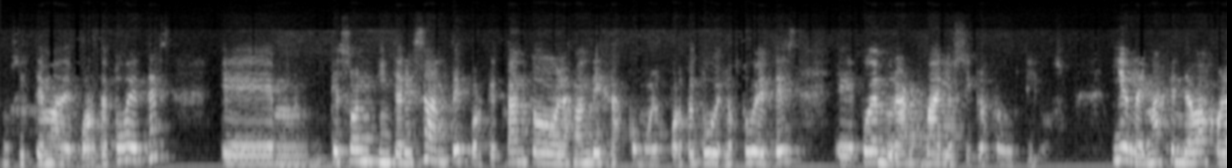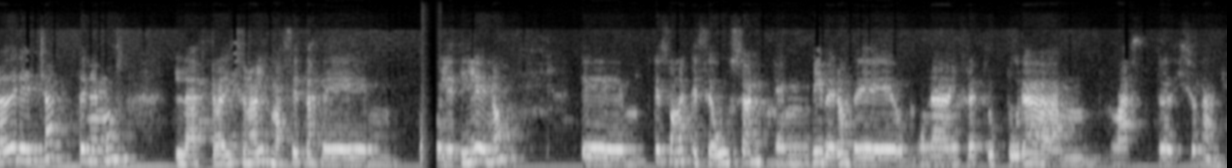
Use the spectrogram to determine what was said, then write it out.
un sistema de portatubetes, eh, que son interesantes porque tanto las bandejas como los, los tubetes eh, pueden durar varios ciclos productivos. Y en la imagen de abajo a la derecha tenemos las tradicionales macetas de polietileno, eh, que son las que se usan en viveros de una infraestructura mm, más tradicional.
